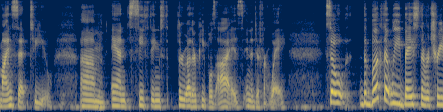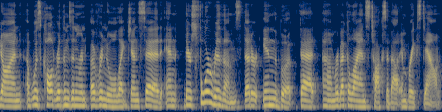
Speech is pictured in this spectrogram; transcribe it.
mindset to you um, and see things through other people's eyes in a different way. So the book that we based the retreat on was called Rhythms of Renewal, like Jen said, and there's four rhythms that are in the book that um, Rebekah Lyons talks about and breaks down.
